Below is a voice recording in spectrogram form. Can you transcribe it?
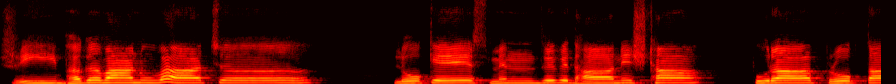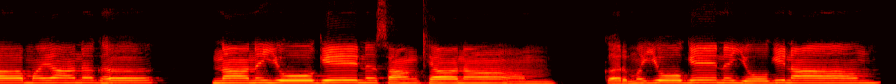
श्रीभगवानुवाच, लोकेऽस्मिन् द्विविधा निष्ठा, पुरा प्रोक्ता मया नघ ज्ञानयोगेन साङ्ख्यानां कर्मयोगेन योगिनाम्।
